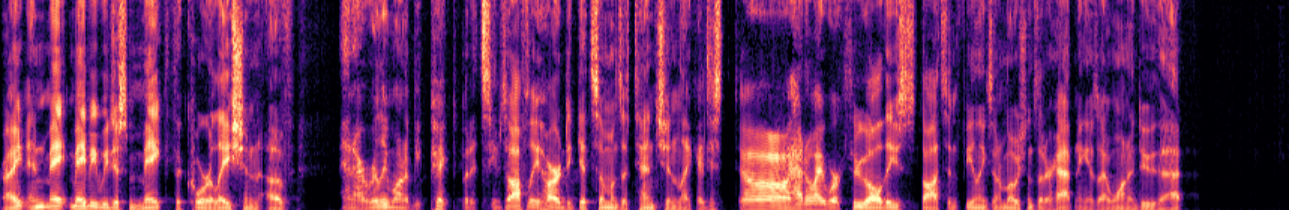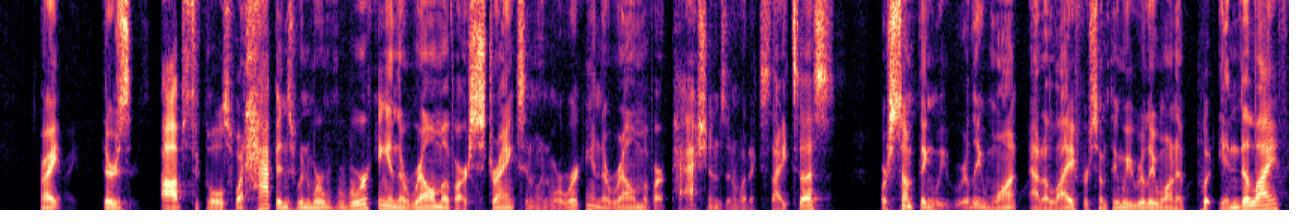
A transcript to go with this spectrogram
right? And may, maybe we just make the correlation of, man, I really want to be picked, but it seems awfully hard to get someone's attention. Like I just, oh, how do I work through all these thoughts and feelings and emotions that are happening as I want to do that? Right? There's obstacles. What happens when we're working in the realm of our strengths and when we're working in the realm of our passions and what excites us? Or something we really want out of life or something we really want to put into life,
